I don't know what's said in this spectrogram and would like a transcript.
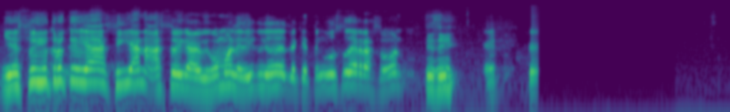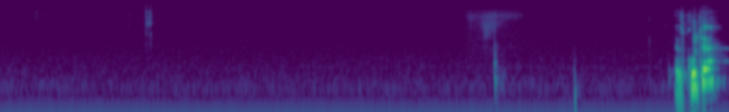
y eso yo creo que ya, sí, ya nace, oiga, como le digo yo, desde que tengo uso de razón. Sí, sí. ¿Escucha?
